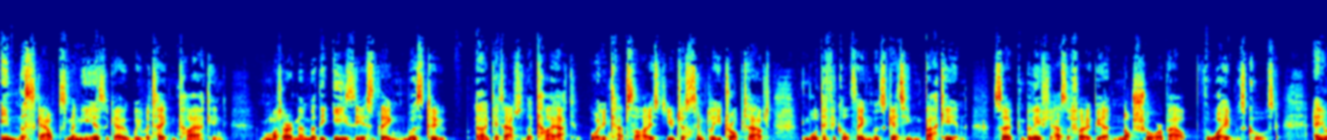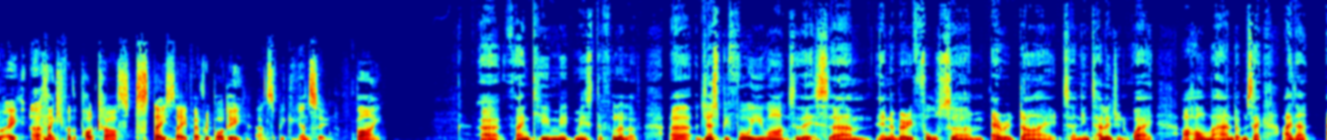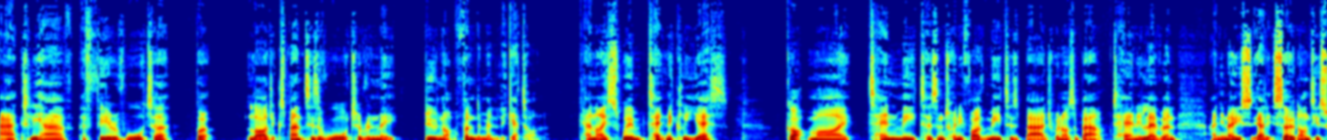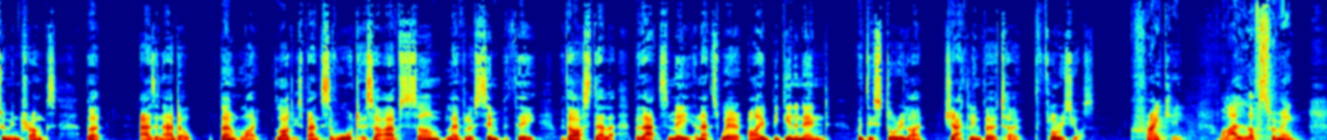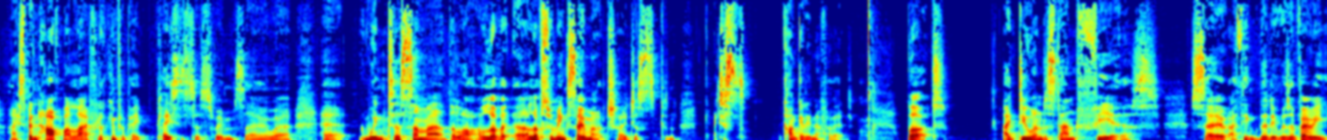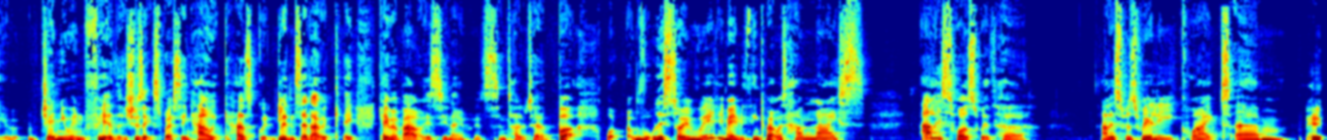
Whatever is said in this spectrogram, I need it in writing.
in the Scouts many years ago, we were taking kayaking. And what I remember, the easiest thing was to uh, get out of the kayak when it capsized. You just simply dropped out. The more difficult thing was getting back in. So I can believe she has a phobia, not sure about the way it was caused. Anyway, uh, thank you for the podcast. Stay safe, everybody, and speak again soon. Bye. Uh, thank you, Mr. Fullerlove. Uh, just before you answer this um, in a very fulsome, erudite, and intelligent way, I'll hold my hand up and say, I don't actually have a fear of water, large expanses of water and me do not fundamentally get on. Can I swim? Technically, yes. Got my 10 meters and 25 meters badge when I was about 10, 11, and you know, you had it sewed onto your swimming trunks. But as an adult, don't like large expanses of water. So I have some level of sympathy with our Stella. But that's me, and that's where I begin and end with this storyline. Jacqueline Berto, the floor is yours. Crikey. Well, I love swimming. I spend half my life looking for places to swim. So uh, uh, winter, summer, the lot. I love it. I love swimming so much. I just can, I just can't get enough of it. But I do understand fears. So I think that it was a very genuine fear that she was expressing. How it has Glyn said how it came about is, you know, it's entitled to her. But what this story really made me think about was how nice Alice was with her. Alice was really quite um Pip.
